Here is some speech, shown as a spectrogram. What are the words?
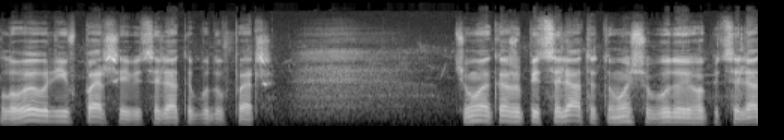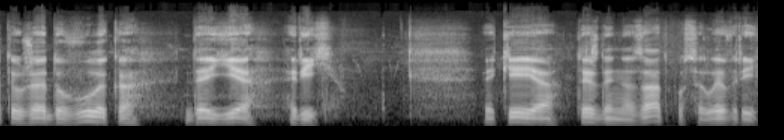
Ловив рій вперше і підселяти буду вперше. Чому я кажу підселяти? Тому що буду його підселяти вже до вулика, де є рій, в який я тиждень назад поселив рій.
